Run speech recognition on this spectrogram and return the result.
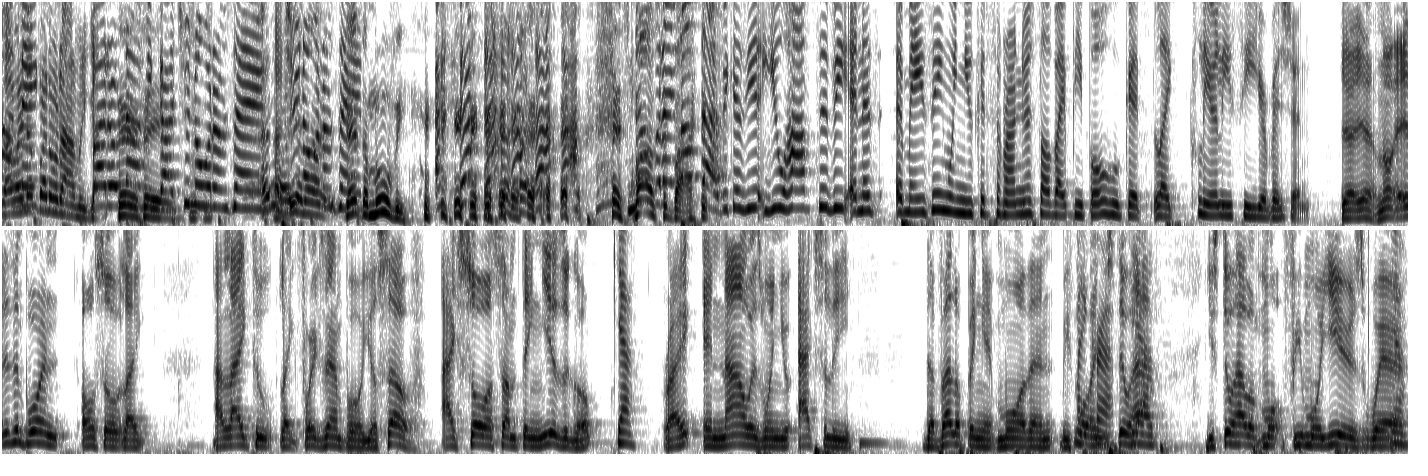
La vaina panorámica. Panorámica. Sí, sí. Do you know what I'm saying? Do you you know know, what I'm saying? There's a movie. it's no, but I sponsored love by. that because you you have to be, and it's amazing when you could surround yourself by people who could like clearly see your vision. Yeah, yeah. No, it is important also like I like to like for example, yourself. I saw something years ago, Yeah. Right? And now is when you're actually developing it more than before and you still yeah. have you still have a more, few more years where Yeah.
